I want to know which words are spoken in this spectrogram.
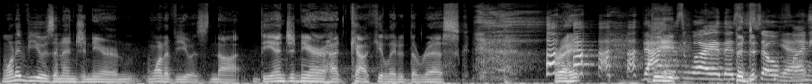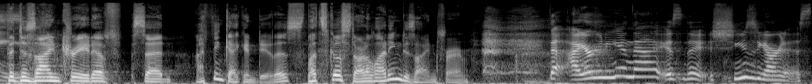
one of you is an engineer and one of you is not. The engineer had calculated the risk, right? That the, is why this is so yes. funny. The design creative said, I think I can do this. Let's go start a lighting design firm. The irony in that is that she's the artist.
